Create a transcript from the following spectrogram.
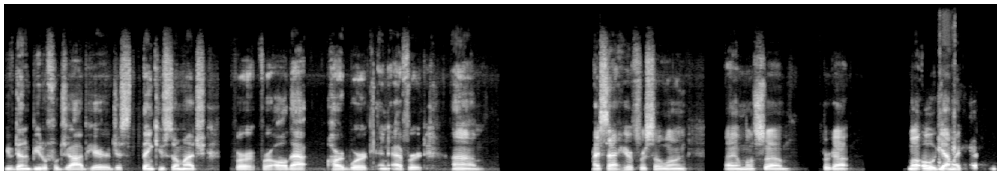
You've done a beautiful job here. Just thank you so much for, for all that hard work and effort. Um, I sat here for so long, I almost um, forgot. Well, oh, yeah, my question,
